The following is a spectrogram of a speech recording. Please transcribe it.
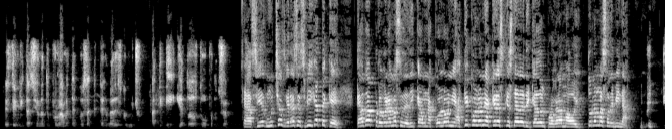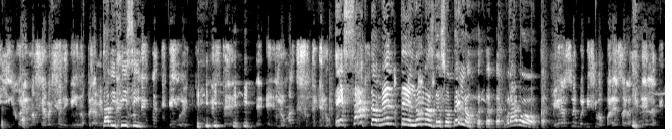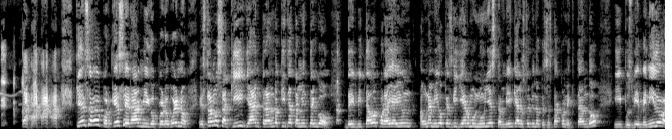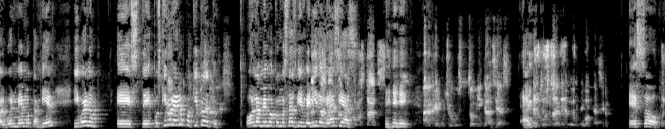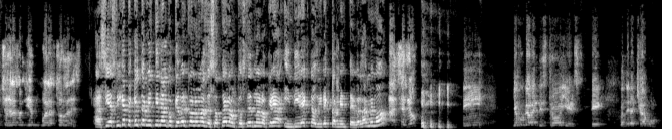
esta invitación a tu programa, cosa que te agradezco mucho, a ti y a toda tu producción. Así es, muchas gracias. Fíjate que cada programa se dedica a una colonia. ¿A qué colonia crees que está dedicado el programa hoy? Tú nada más adivina. Híjole, no sé, a ver si adivino, espérame. Está difícil. Este, eh, eh, Lomas de Sotelo. Exactamente, Lomas de Sotelo. ¡Bravo! Mira, soy buenísimo para eso, la tiene, la tiene. ¿Quién sabe por qué será, amigo? Pero bueno, estamos aquí ya entrando. Aquí ya también tengo de invitado por ahí hay un, a un amigo que es Guillermo Núñez también, ya lo estoy viendo que se está conectando. Y pues bienvenido al buen Memo también. Y bueno, este, pues quiero leer un poquito de tu... Hola Memo, ¿cómo estás? Bienvenido, gracias. ¿Cómo estás? Ángel, mucho gusto, bien, gracias. Ay, gusto eso. Muchas gracias, bien, buenas órdenes. Así es, fíjate que él también tiene algo que ver con Lomas de Sotelo, aunque usted no lo crea, indirecta o directamente, ¿verdad, Memo? ¿Ah, en serio? Sí, yo jugaba en Destroyers de cuando era chavo.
